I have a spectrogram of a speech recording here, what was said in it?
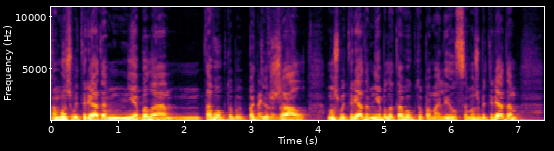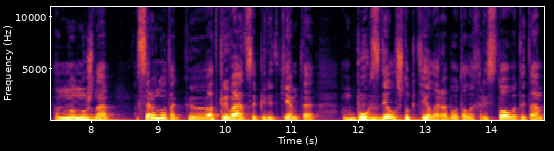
а может быть, рядом не было того, кто бы поддержал, может быть, рядом не было того, кто помолился, может быть, рядом, ну, нужно все равно так э, открываться перед кем-то. Бог сделал, чтобы тело работало Христово, ты там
